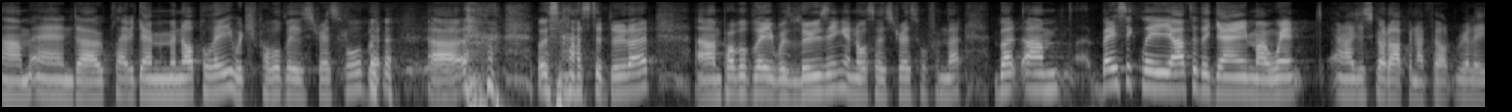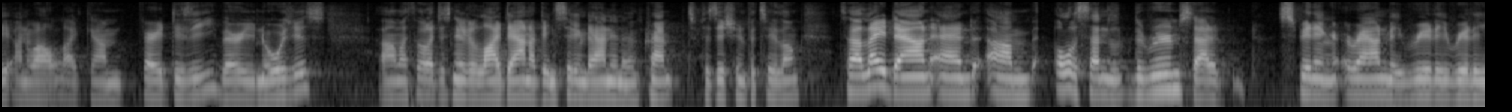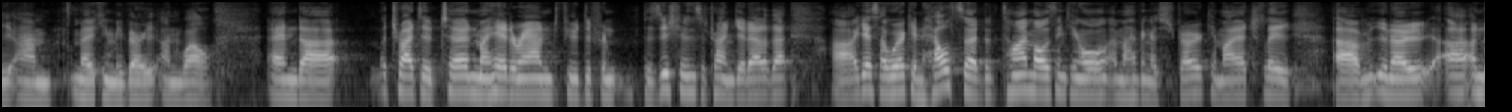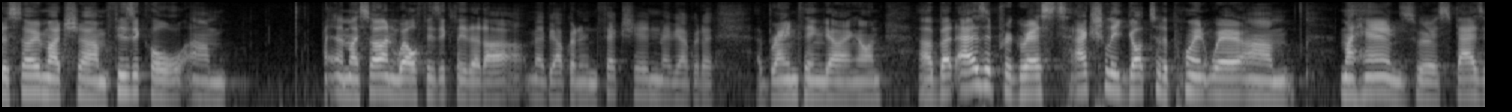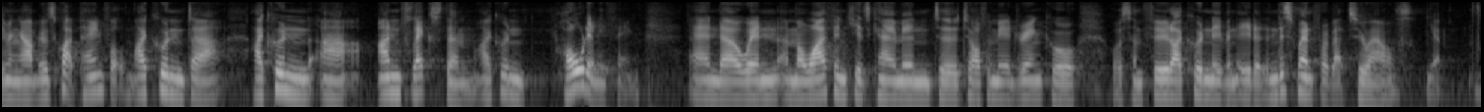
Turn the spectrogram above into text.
Um, and uh, we played a game of Monopoly, which probably is stressful, but uh, was asked to do that. Um, probably was losing and also stressful from that. But um, basically, after the game, I went and I just got up and I felt really unwell, like um, very dizzy, very nauseous. Um, I thought I just needed to lie down. I've been sitting down in a cramped position for too long. So I laid down, and um, all of a sudden, the room started spinning around me, really, really um, making me very unwell. And uh, I tried to turn my head around a few different positions to try and get out of that. Uh, I guess I work in health, so at the time I was thinking, oh, am I having a stroke? Am I actually, um, you know, uh, under so much um, physical, um, am I so unwell physically that uh, maybe I've got an infection, maybe I've got a, a brain thing going on? Uh, but as it progressed, I actually got to the point where um, my hands were spasming up. It was quite painful. I couldn't uh, I couldn't uh, unflex them. I couldn't hold anything. And uh, when uh, my wife and kids came in to, to offer me a drink or, or some food, I couldn't even eat it. And this went for about two hours, yeah,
